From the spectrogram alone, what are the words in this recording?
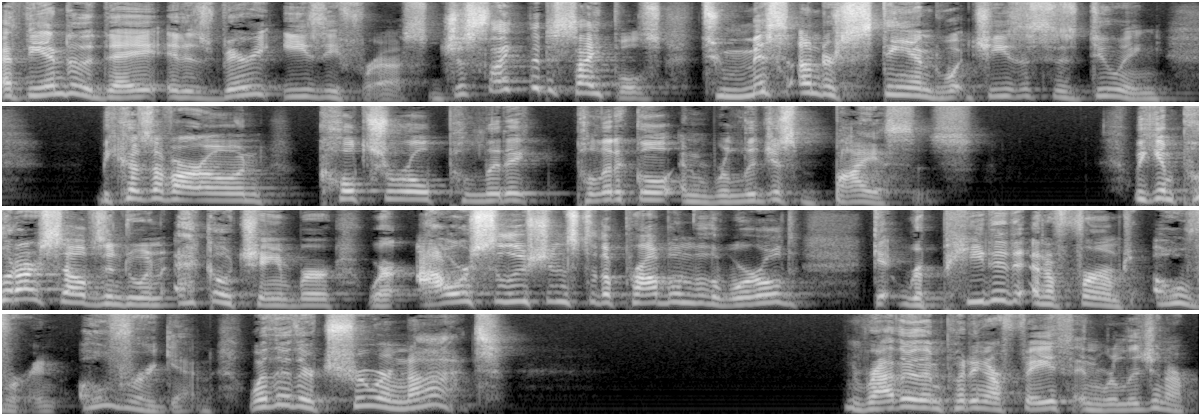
At the end of the day, it is very easy for us, just like the disciples, to misunderstand what Jesus is doing because of our own cultural, politi- political, and religious biases. We can put ourselves into an echo chamber where our solutions to the problem of the world get repeated and affirmed over and over again, whether they're true or not. Rather than putting our faith in religion or,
